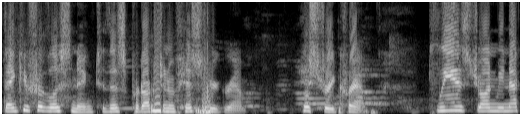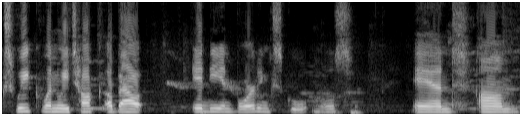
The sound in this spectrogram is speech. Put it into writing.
Thank you for listening to this production of Historygram. History Cram. Please join me next week when we talk about Indian boarding schools. And um,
